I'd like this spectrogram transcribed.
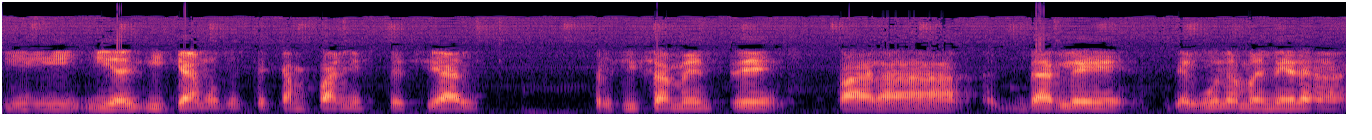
Y, y, que hagamos esta campaña especial precisamente para darle de alguna manera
